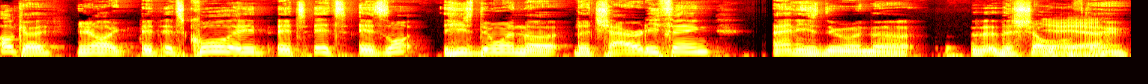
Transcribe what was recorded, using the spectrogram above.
okay, you know, like it, it's cool that he it's it's it's lo- he's doing the the charity thing and he's doing the the, the show Yeah, off yeah. thing,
